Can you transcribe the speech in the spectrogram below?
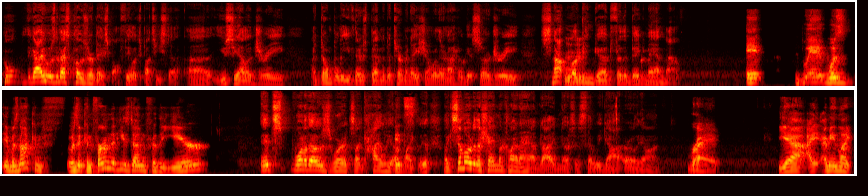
who the guy who was the best closer of baseball, Felix Bautista. Uh, UCL injury. I don't believe there's been a determination whether or not he'll get surgery. It's not mm-hmm. looking good for the big man, though. It it was it was not conf- was it confirmed that he's done for the year? It's one of those where it's like highly unlikely, like similar to the Shane McClanahan diagnosis that we got early on. Right. Yeah, I I mean like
